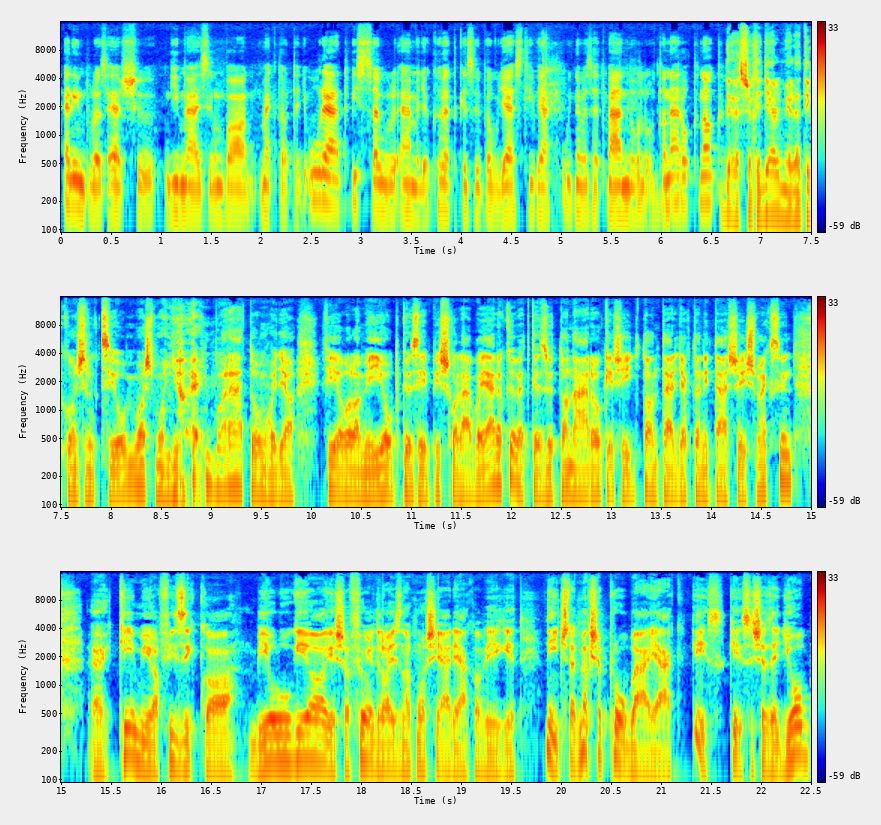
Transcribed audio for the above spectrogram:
elindul az első gimnáziumban, megtart egy órát, visszaül, elmegy a következőbe, ugye ezt hívják úgynevezett vándorló tanároknak. De ez csak egy elméleti konstrukció. Most mondja egy barátom, hogy a fia valami jobb középiskolába jár, a következő tanárok és így tantárgyak tanítása is megszűnt. Eh, kémia, fizika, biológia és a földrajznak most járják a végét. Nincs, tehát meg se próbálják. Kész, kész, és ez egy jobb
